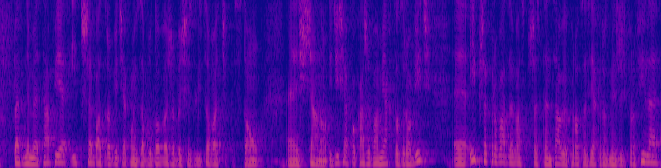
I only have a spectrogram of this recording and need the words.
w pewnym etapie i trzeba zrobić jakąś zabudowę, żeby się zlicować z tą e, ścianą. I dzisiaj pokażę Wam, jak to zrobić e, i przeprowadzę Was przez ten cały proces, jak rozmierzyć profile,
